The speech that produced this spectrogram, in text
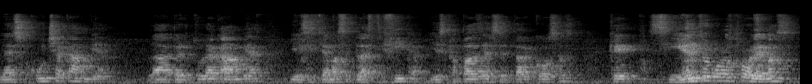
la escucha cambia, la apertura cambia y el sistema se plastifica y es capaz de aceptar cosas que si entro por los problemas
